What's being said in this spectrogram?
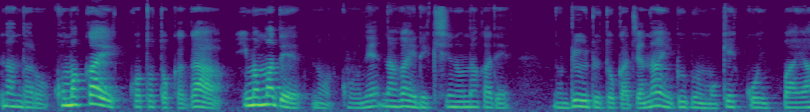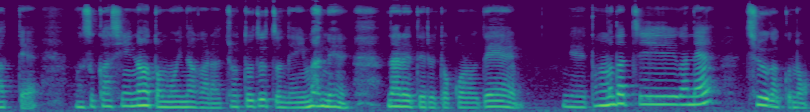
うなんだろう細かいこととかが今までのこうね長い歴史の中でルールとかじゃない部分も結構いっぱいあって難しいなと思いながらちょっとずつね今ね 慣れてるところでで友達がね中学の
